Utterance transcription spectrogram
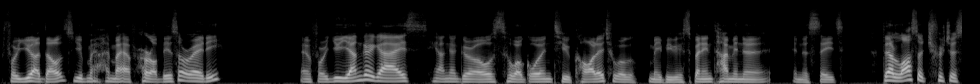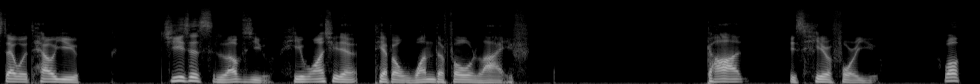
For you adults, you might, might have heard of this already. And for you younger guys, younger girls who are going to college, who are maybe spending time in the in the States, there are lots of churches that will tell you Jesus loves you. He wants you to, to have a wonderful life. God is here for you. Well,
